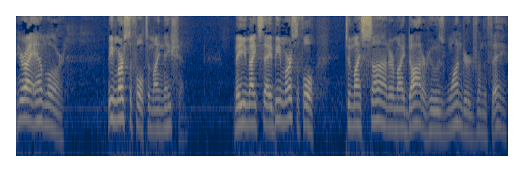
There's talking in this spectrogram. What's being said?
Here I am, Lord. Be merciful to my nation. May you might say, Be merciful to my son or my daughter who has wandered from the faith.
